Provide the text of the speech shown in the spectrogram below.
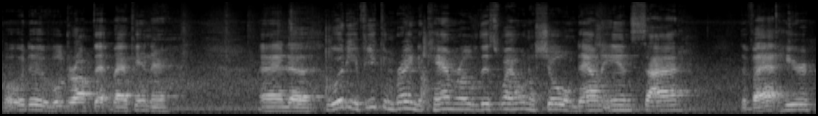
what we'll do, we'll drop that back in there. And uh, Woody, if you can bring the camera over this way, I want to show them down inside the vat here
